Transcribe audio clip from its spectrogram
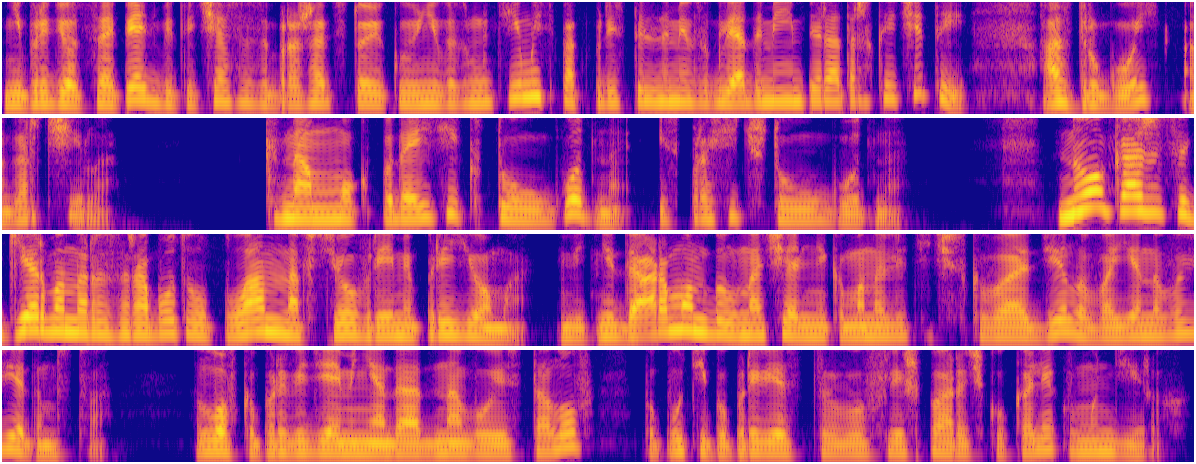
Не придется опять битый час изображать стойкую невозмутимость под пристальными взглядами императорской четы, а с другой — огорчило. К нам мог подойти кто угодно и спросить что угодно. Но, кажется, Герман разработал план на все время приема, ведь недаром он был начальником аналитического отдела военного ведомства — ловко проведя меня до одного из столов, по пути поприветствовав лишь парочку коллег в мундирах.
